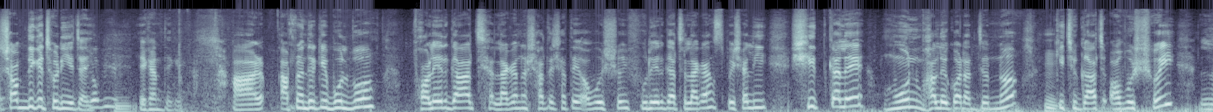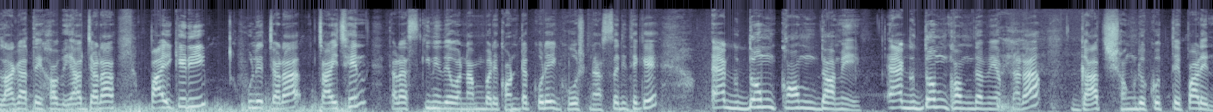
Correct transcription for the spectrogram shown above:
সব। দিকে ছড়িয়ে যায় এখান থেকে। আর আপনাদেরকে বলব ফলের গাছ লাগানোর সাথে সাথে অবশ্যই ফুলের গাছ লাগান স্পেশালি শীতকালে মন ভালো করার জন্য কিছু গাছ অবশ্যই লাগাতে হবে। আর যারা পাইকারি ফুলের চারা চাইছেন তারা স্ক্রিনে দেওয়া নাম্বারে কন্ট্যাক্ট করে ঘোষ নার্সারি থেকে একদম কম দামে একদম কম দামে আপনারা গাছ সংগ্রহ করতে পারেন।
